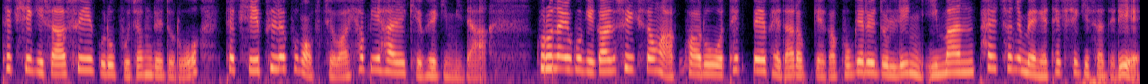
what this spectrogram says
택시기사 수익으로 보장되도록 택시 플랫폼 업체와 협의할 계획입니다. 코로나19 기간 수익성 악화로 택배 배달업계가 고개를 돌린 2만 8천여 명의 택시기사들이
